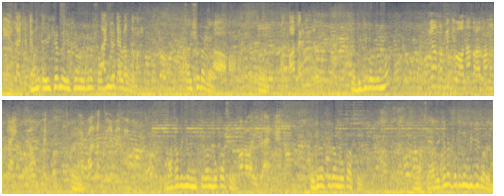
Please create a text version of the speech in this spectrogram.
তিন চারশো টাকা। মানে এইখানে এইখানে সব মিলে টাকা চারশো হ্যাঁ হ্যাঁ। বাসায় দিয়ে দেবো। বিক্রি করবেন না? কেরান লোক আছে. ওইখানে কেরান লোক আছে? আচ্ছা আর এখানে প্রতিদিন বিক্রি করেন?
